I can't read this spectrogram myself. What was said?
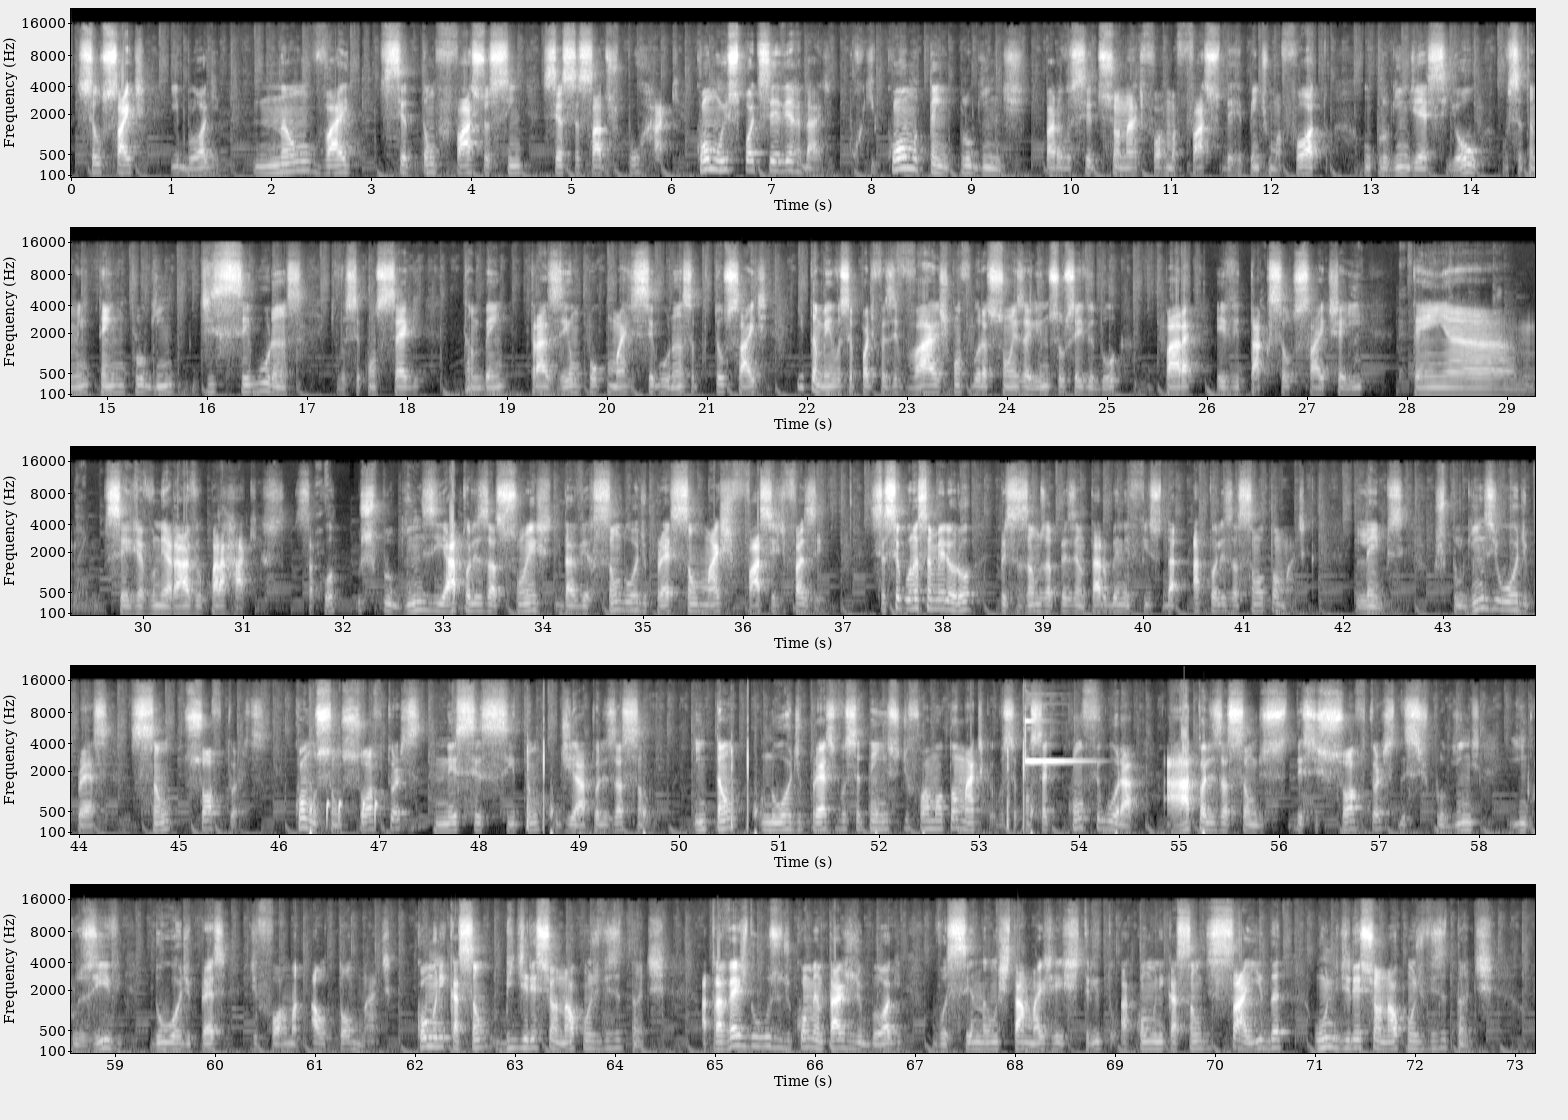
seu site e blog não vai ser tão fácil assim ser acessados por hacker. Como isso pode ser verdade? Porque como tem plugins para você adicionar de forma fácil de repente uma foto, um plugin de SEO, você também tem um plugin de segurança que você consegue também trazer um pouco mais de segurança para o teu site e também você pode fazer várias configurações ali no seu servidor para evitar que seu site aí tenha seja vulnerável para hackers, sacou? Os plugins e atualizações da versão do WordPress são mais fáceis de fazer. Se a segurança melhorou, precisamos apresentar o benefício da atualização automática. Lembre-se, os plugins e o WordPress são softwares. Como são softwares, necessitam de atualização. Então, no WordPress você tem isso de forma automática. Você consegue configurar a atualização desses softwares, desses plugins, inclusive do WordPress de forma automática. Comunicação bidirecional com os visitantes. Através do uso de comentários de blog, você não está mais restrito à comunicação de saída unidirecional com os visitantes.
